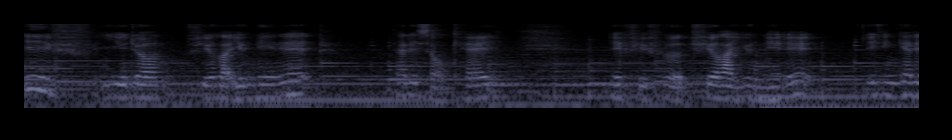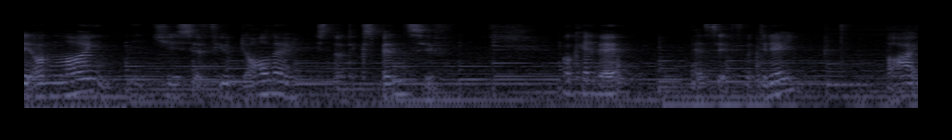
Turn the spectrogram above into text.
if you don't feel like you need it that is okay. If you feel, feel like you need it you can get it online. It's just a few dollars. It's not expensive. Okay then that's it for today. Bye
